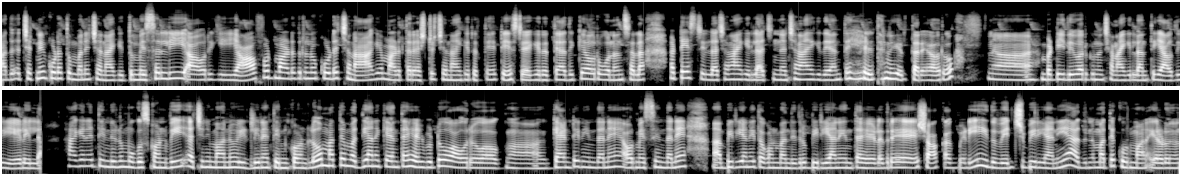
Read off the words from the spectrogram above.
ಅದು ಚಟ್ನಿ ಕೂಡ ತುಂಬಾ ಚೆನ್ನಾಗಿತ್ತು. ಮೆಸ್ಸಲ್ಲಿ ಅವರಿಗೆ ಯಾವ ಫುಡ್ ಮಾಡಿದ್ರೂ ಕೂಡ ಚೆನ್ನಾಗೇ ಮಾಡ್ತಾರೆ. ಅಷ್ಟು ಚೆನ್ನಾಗಿರುತ್ತೆ ಟೇಸ್ಟಿಯಾಗಿರುತ್ತೆ ಅದಕ್ಕೆ ಅವರು ಒಂದೊಂದು ಸಲ ಟೇಸ್ಟ್ ಇಲ್ಲ, ಚೆನ್ನಾಗಿಲ್ಲ ಚಿನ್ನ- ಚೆನ್ನಾಗಿದೆ ಅಂತ ಹೇಳ್ತಾನೆ ಇರ್ತಾರೆ ಅವರು. ಬಟ್ ಇಲ್ಲಿವರೆಗೂ ಚೆನ್ನಾಗಿಲ್ಲ ಅಂತ ಯಾವುದೂ ಹೇಳಿಲ್ಲ. ಹಾಗೆಯೇ ತಿಂಡಿನೂ ಮುಗಿಸ್ಕೊಂಡ್ವಿ. ಚಿನಿಮಾನು ಇಡ್ಲಿನೇ ತಿನ್ಕೊಂಡ್ಲು. ಮತ್ತು ಮಧ್ಯಾಹ್ನಕ್ಕೆ ಅಂತ ಹೇಳಿಬಿಟ್ಟು ಅವರು ಕ್ಯಾಂಟೀನಿಂದನೇ, ಅವ್ರ ಮೆಸ್ಸಿಂದನೇ ಬಿರಿಯಾನಿ ತೊಗೊಂಡು ಬಂದಿದ್ರು. ಬಿರಿಯಾನಿ ಅಂತ ಹೇಳಿದ್ರೆ ಶಾಕ್ ಆಗಬೇಡಿ. ಇದು ವೆಜ್ ಬಿರಿಯಾನಿ. ಅದನ್ನು ಮತ್ತು ಕುರ್ಮಾ ಎರಡನ್ನೂ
